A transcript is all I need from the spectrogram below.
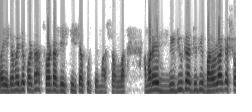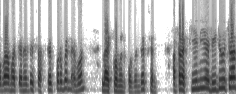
ভাই? এটার মধ্যে কয়টা? ছয়টা ডিম, তিনটা ফুটছে মার্শাল্লাহ আমার এই ভিডিওটা যদি ভালো লাগে, সবাই আমার চ্যানেলটি সাবস্ক্রাইব করবেন এবং লাইক কমেন্ট করবেন, দেখছেন? আপনারা কি নিয়ে ভিডিও চান,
